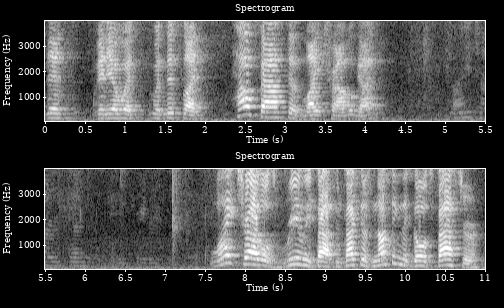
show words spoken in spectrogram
this video with, with this slide. How fast does light travel, guys? Light travels really fast. In fact, there's nothing that goes faster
